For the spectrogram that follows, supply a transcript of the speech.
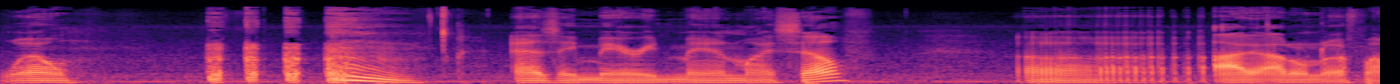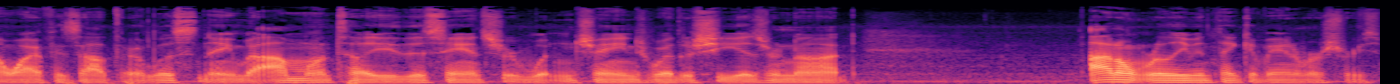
Well, as a married man myself, uh, I, I don't know if my wife is out there listening, but I'm going to tell you this answer wouldn't change whether she is or not. I don't really even think of anniversaries.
